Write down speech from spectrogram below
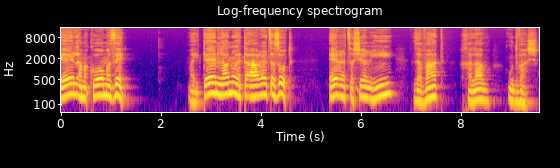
אל המקום הזה, ויתן לנו את הארץ הזאת, ארץ אשר היא זבת חלב ודבש.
